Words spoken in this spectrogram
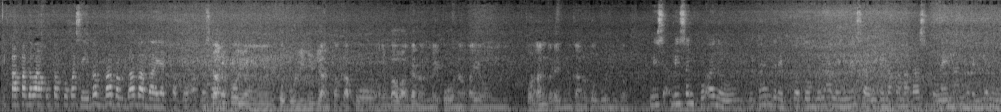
ipapagawa ko pa po kasi, bababag, bababayad pa po ako. Magkano Sabi, po yung tubo ninyo dyan? Pagka po, halimbawa, ganun, may puhunan kayong 400, magkano tubo ninyo doon? minsan, minsan po, ano, 800 po tubo namin. Minsan, pinakamataas po, 900, ganun.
